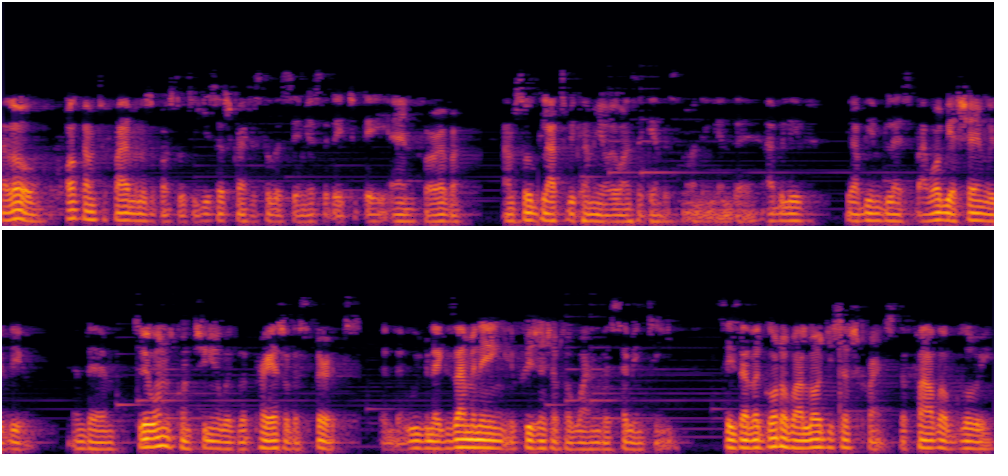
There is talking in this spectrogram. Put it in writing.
Hello, welcome to 5 Minutes of Apostleship. Jesus Christ is still the same yesterday, today, and forever. I'm so glad to be coming your way once again this morning, and uh, I believe you are being blessed by what we are sharing with you. And um, today we want to continue with the prayers of the Spirit. And uh, we've been examining Ephesians chapter 1, verse 17. It says that the God of our Lord Jesus Christ, the Father of glory,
